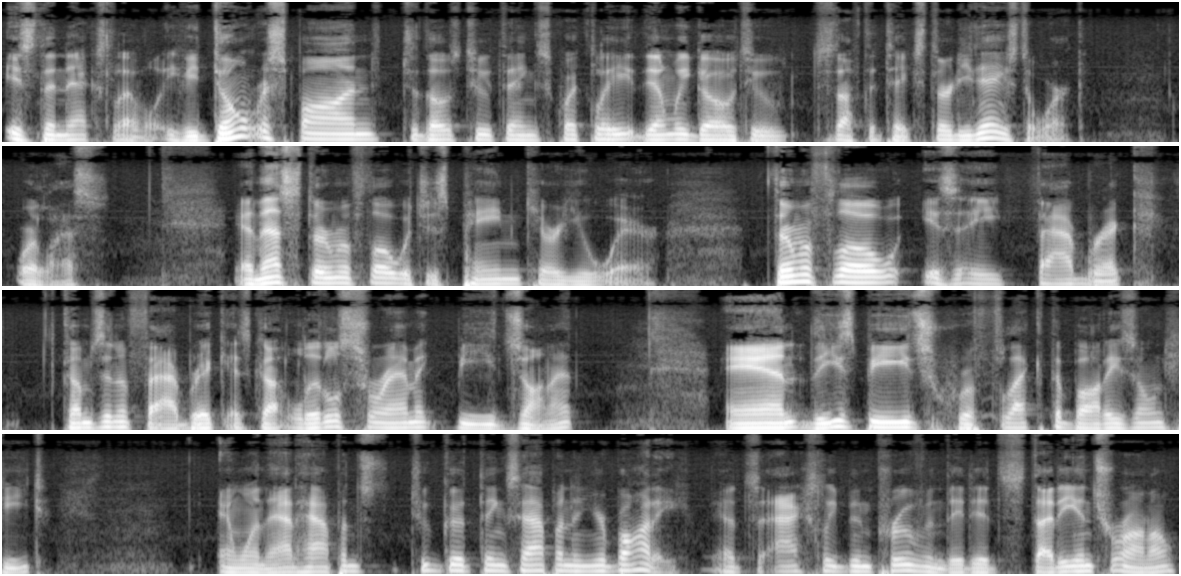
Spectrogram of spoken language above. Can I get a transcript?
is the next level. If you don't respond to those two things quickly, then we go to stuff that takes 30 days to work or less. And that's Thermoflow, which is pain care you wear. Thermoflow is a fabric, comes in a fabric. It's got little ceramic beads on it. And these beads reflect the body's own heat. And when that happens, two good things happen in your body. It's actually been proven. They did study in Toronto.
